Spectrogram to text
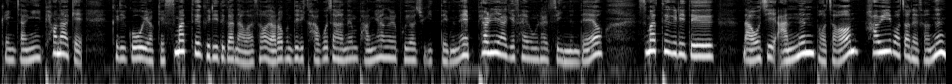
굉장히 편하게 그리고 이렇게 스마트 그리드가 나와서 여러분들이 가고자 하는 방향을 보여주기 때문에 편리하게 사용을 할 수 있는데요. 스마트 그리드 나오지 않는 버전, 하위 버전에서는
